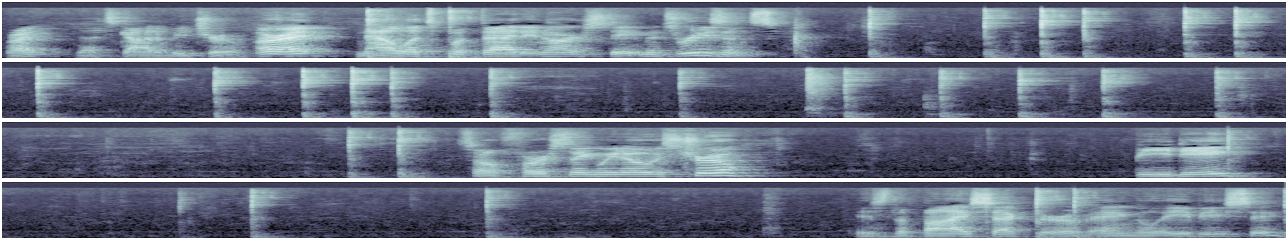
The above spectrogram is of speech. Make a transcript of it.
Right? That's got to be true. All right. Now let's put that in our statements reasons. So first thing we know is true. BD is the bisector of angle ABC.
